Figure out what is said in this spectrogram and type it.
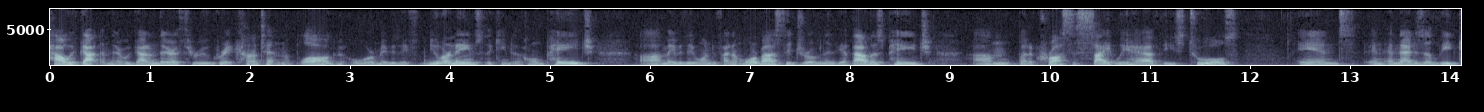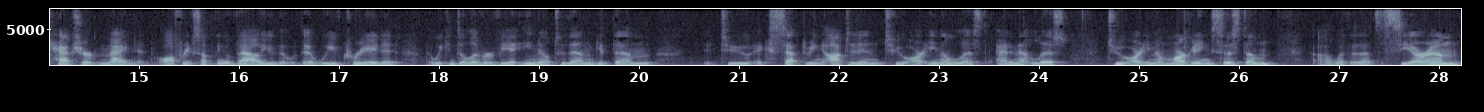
how we've gotten them there. We got them there through great content in the blog, or maybe they knew our name, so they came to the home page. Uh, maybe they wanted to find out more about us, they drove into the About Us page. Um, but across the site, we have these tools, and, and, and that is a lead capture magnet, offering something of value that, that we've created that we can deliver via email to them and get them to accept being opted into our email list, adding that list to our email marketing system, uh, whether that's a CRM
